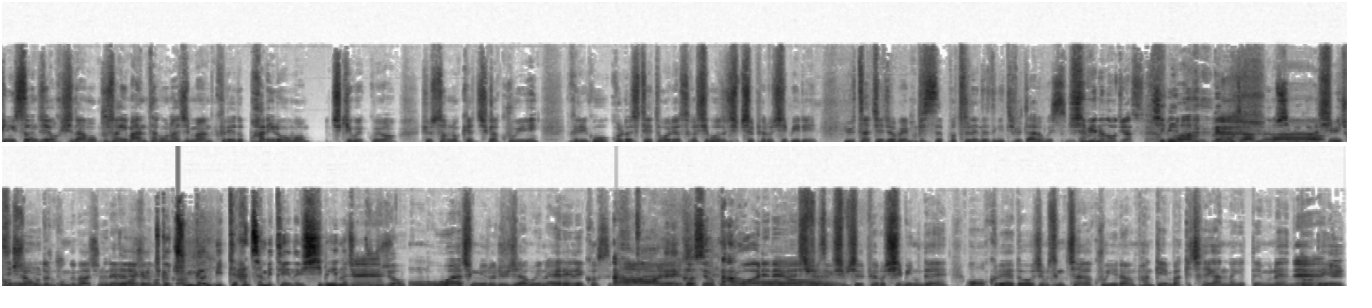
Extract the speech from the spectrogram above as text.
피닉스 선즈 역시나 뭐 부상이 많다고는 하지만 그래도 8위로 뭐 지키고 있고요. 휴스턴 로켓츠가 9위, 그리고 골든 스테이트 워리어스가 15승 17패로 11위, 유타 재즈, 멤피스, 포틀랜드 등이 뒤를 따르고 있습니다. 10위는 어디 갔어요? 10위는 빼먹지 않나요? 10위가. 아, 10위 청취자분들 궁금해하시는데 네, 뭐 네, 그, 그? 중간 밑에 한참 밑에 있는 10위는 지금 네. 누구죠? 어, 5할 승률을 유지하고 있는 LA 레이커스가 아, 네. 레이커스였군요. 딱 오할이네요. 어. 17승 17패로 10위인데 어 그래도 지금 승차가 9위랑 반 게임밖에 차이가 안 나기 때문에 네. 또 내일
